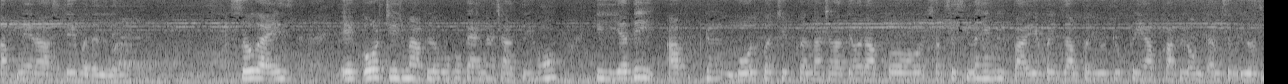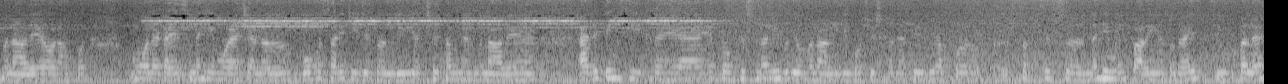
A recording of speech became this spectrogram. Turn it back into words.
अपने रास्ते बदल लें। सो गाइज़ एक और चीज़ मैं आप लोगों को कहना चाहती हूँ कि यदि आप अपने गोल को अचीव करना चाहते हैं और आपको सक्सेस नहीं मिल पा रही है फॉर एग्जांपल यूट्यूब पे आप काफ़ी लॉन्ग टाइम से वीडियोस बना रहे हैं और आप मोनेटाइज नहीं हुआ है चैनल बहुत सारी चीज़ें कर ली, अच्छे थंबनेल बना रहे हैं एडिटिंग सीख रहे हैं या प्रोफेशनली वीडियो बनाने की कोशिश कर रहे हैं, फिर भी आपको सक्सेस नहीं मिल पा रही है तो गाइज़ सिंपल है।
